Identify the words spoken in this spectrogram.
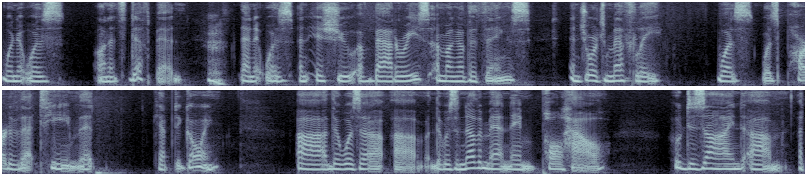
when it was on its deathbed. Hmm. And it was an issue of batteries, among other things. And George Methley was was part of that team that kept it going. Uh, there was a uh, there was another man named Paul Howe who designed um, a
